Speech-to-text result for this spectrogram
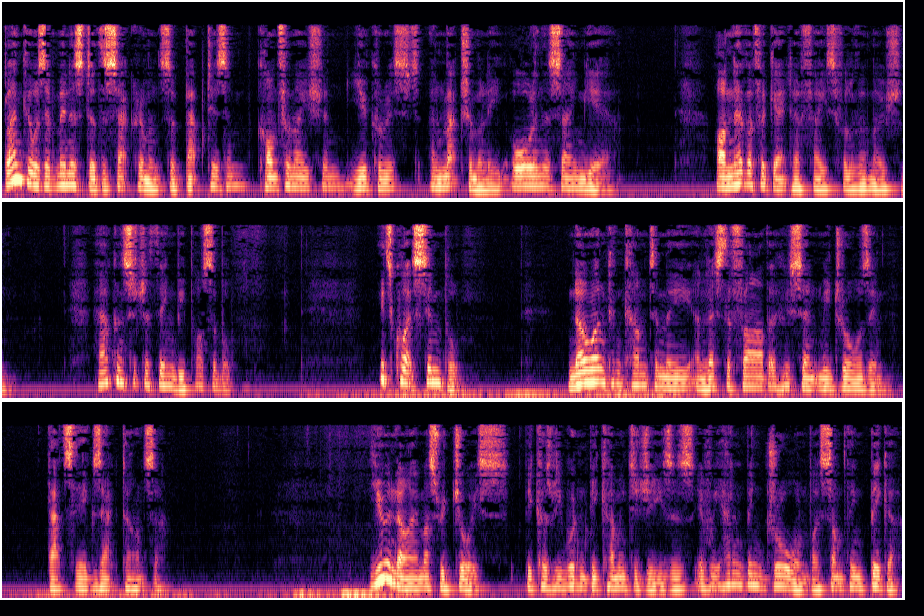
Blanca was administered the sacraments of baptism, confirmation, Eucharist, and matrimony all in the same year. I'll never forget her face full of emotion. How can such a thing be possible? It's quite simple. No one can come to me unless the Father who sent me draws him. That's the exact answer. You and I must rejoice because we wouldn't be coming to Jesus if we hadn't been drawn by something bigger.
